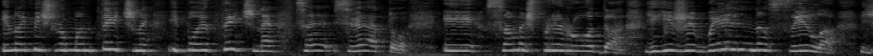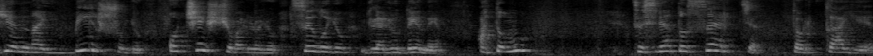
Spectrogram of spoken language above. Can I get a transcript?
і найбільш романтичне і поетичне це свято. І саме ж природа, її живильна сила є найбільшою очищувальною силою для людини. А тому це свято серця торкає,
